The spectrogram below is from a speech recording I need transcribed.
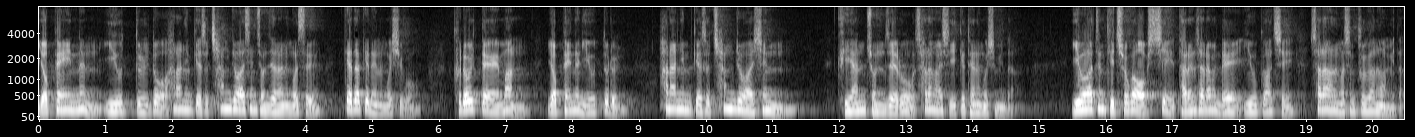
옆에 있는 이웃들도 하나님께서 창조하신 존재라는 것을 깨닫게 되는 것이고 그럴 때에만 옆에 있는 이웃들을 하나님께서 창조하신 귀한 존재로 사랑할 수 있게 되는 것입니다. 이와 같은 기초가 없이 다른 사람을 내 이웃과 같이 사랑하는 것은 불가능합니다.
